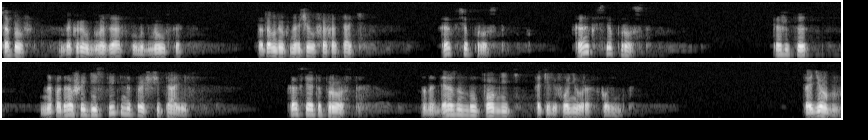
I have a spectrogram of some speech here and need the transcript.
Цапов закрыл глаза, улыбнулся, потом вдруг начал хохотать. Как все просто. Как все просто. Кажется, нападавшие действительно просчитались. Как все это просто. Он обязан был помнить о телефоне у Раскольника. «Пойдем»,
